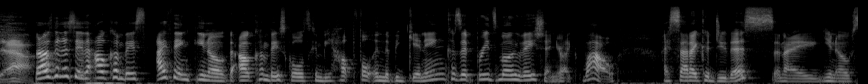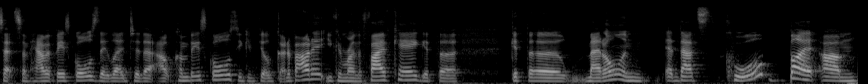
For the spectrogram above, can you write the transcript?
Yeah. But I was gonna say the outcome based. I think you know the outcome based goals can be helpful in the beginning because it breeds motivation. You're like, wow, I said I could do this, and I you know set some habit based goals. They led to the outcome based goals. You can feel good about it. You can run the 5K, get the get the medal, and, that's cool. But um,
